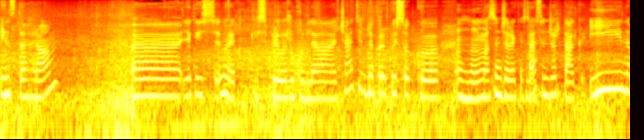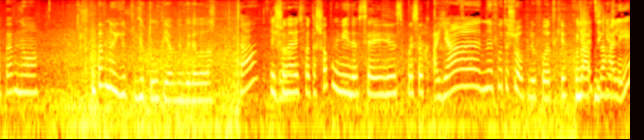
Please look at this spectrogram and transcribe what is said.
Інстаграм. Е, якийсь, ну, якийсь приложуху для чатів, для переписок, Угу. Месенджер якийсь, так? месенджер, так. І напевно, напевно, Ю- Ютуб я б не видалила. Так? І що Да. навіть фотошоп не війде в цей список? А я не фотошоплю фотки. Я тільки- взагалі?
